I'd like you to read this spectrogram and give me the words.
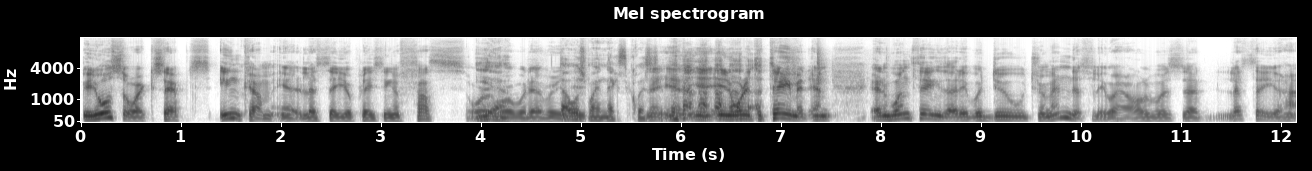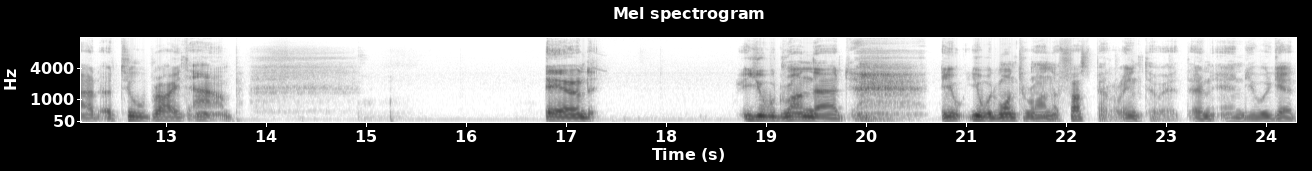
it also accepts income. Uh, let's say you're placing a fuzz or, yeah. or whatever. That was it- my next question. in, in- in order to tame it. And and one thing that it would do tremendously well was that let's say you had a too bright amp, and you would run that. You you would want to run a fuzz pedal into it, and and you would get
